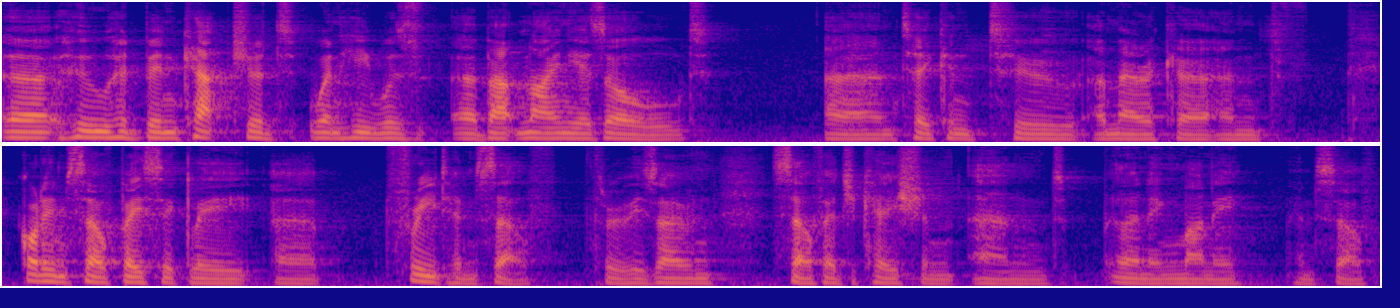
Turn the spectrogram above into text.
uh, who had been captured when he was about nine years old and taken to America and got himself basically uh, freed himself through his own self education and earning money himself,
